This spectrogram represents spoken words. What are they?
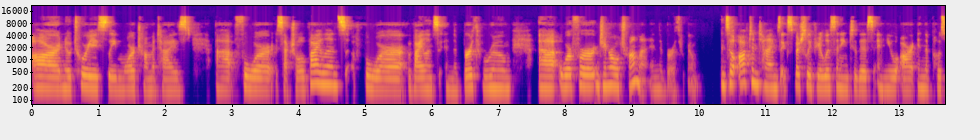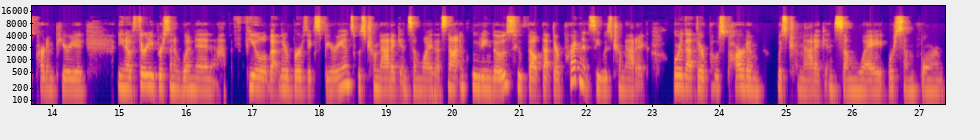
are notoriously more traumatized uh, for sexual violence, for violence in the birth room, uh, or for general trauma in the birth room. And so, oftentimes, especially if you're listening to this and you are in the postpartum period, you know, 30% of women feel that their birth experience was traumatic in some way. That's not including those who felt that their pregnancy was traumatic or that their postpartum was traumatic in some way or some form.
